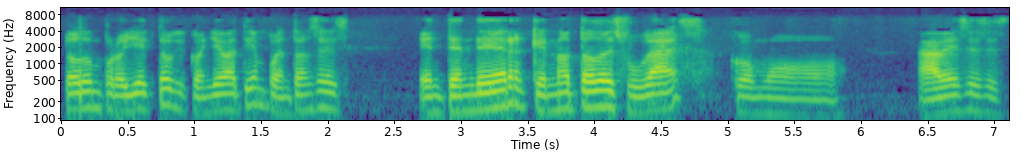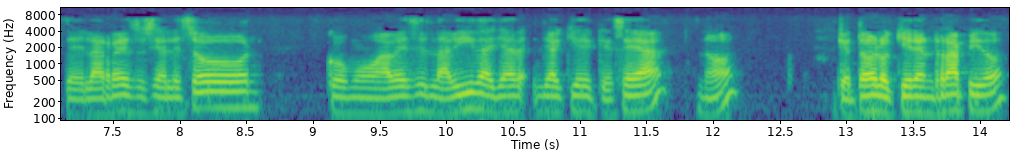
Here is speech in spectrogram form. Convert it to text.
todo un proyecto que conlleva tiempo. Entonces, entender que no todo es fugaz, como a veces este, las redes sociales son, como a veces la vida ya, ya quiere que sea, ¿no? Que todo lo quieren rápido.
